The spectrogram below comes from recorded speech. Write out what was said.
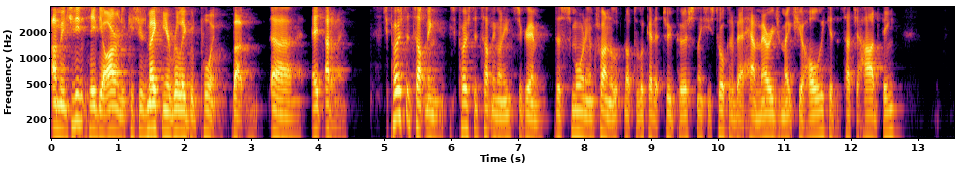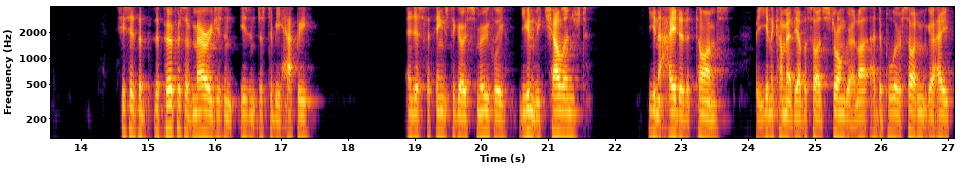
I mean, she didn't see the irony because she was making a really good point. But uh, it, I don't know. She posted something. She posted something on Instagram this morning. I'm trying to look, not to look at it too personally. She's talking about how marriage makes you holy because it's such a hard thing. She says the the purpose of marriage isn't isn't just to be happy and just for things to go smoothly. You're going to be challenged. You're going to hate it at times, but you're going to come out the other side stronger. And I had to pull her aside and go, "Hey,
